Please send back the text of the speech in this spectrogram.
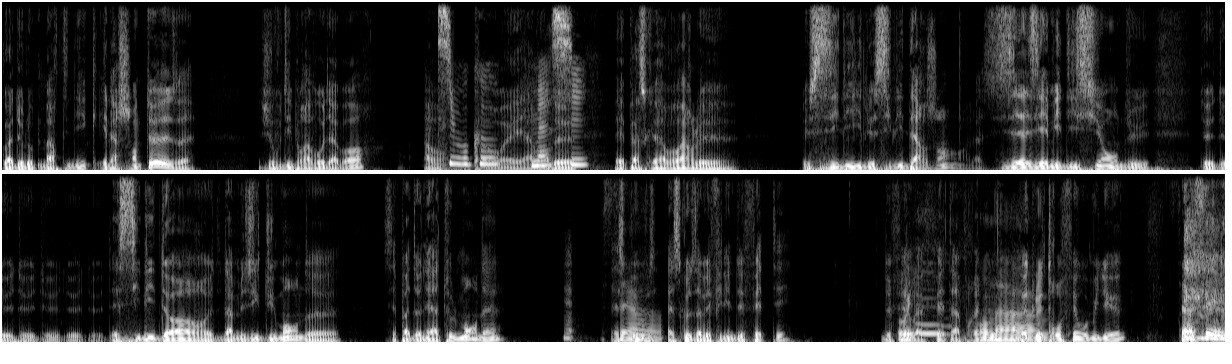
Guadeloupe-Martinique, et la chanteuse. Je vous dis bravo d'abord. Avant- Merci beaucoup. Ah ouais, avant de- Merci. et parce qu'avoir le, le Silly, le Silly d'argent, la 16e édition du, de, de, de, de, de- de- des Silly d'or de la musique du monde, euh, c'est pas donné à tout le monde. Hein? Est-ce C'est que, un- vous, est-ce que vous avez fini de fêter? De faire Oui. la fête après, On le- a- avec le trophée au milieu? C'est assez.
